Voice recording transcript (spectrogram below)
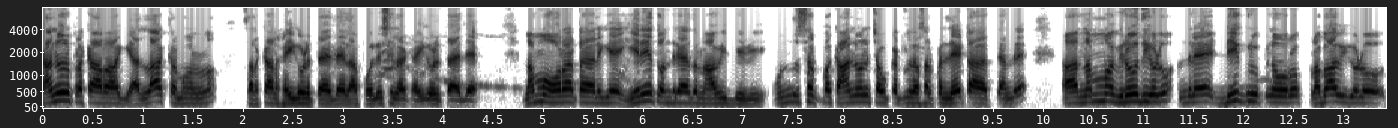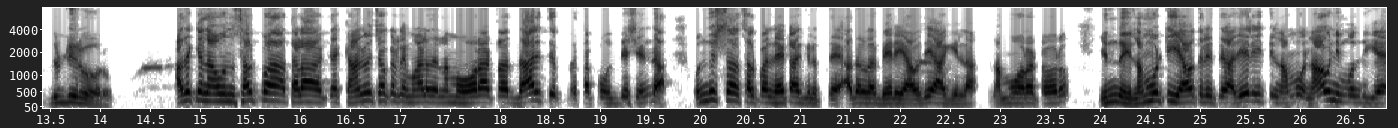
ಕಾನೂನು ಪ್ರಕಾರವಾಗಿ ಎಲ್ಲಾ ಕ್ರಮಗಳನ್ನು ಸರ್ಕಾರ ಕೈಗೊಳ್ತಾ ಇದೆ ಇಲ್ಲ ಪೊಲೀಸ್ ಇಲಾಖೆ ಕೈಗೊಳ್ತಾ ಇದೆ. ನಮ್ಮ ಹೋರಾಟಗಾರರಿಗೆ ಏನೇ ತೊಂದರೆ ಆದರೂ ನಾವಿದ್ದೀವಿ. ಒಂದು ಸ್ವಲ್ಪ ಕಾನೂನು ಚೌಕಟ್ಟಲ್ಲ ಸ್ವಲ್ಪ ಲೇಟ್ ಆಗುತ್ತೆ ಅಂದ್ರೆ ನಮ್ಮ ವಿರೋಧಿಗಳು ಅಂದ್ರೆ ಡಿ ಗ್ರೂಪಿನವರು ಪ್ರಭಾವಿಗಳು, ದುಡ್ಡಿರುವವರು. ಅದಕ್ಕೆ ನಾವು ಒಂದು ಸ್ವಲ್ಪ ತಡ ಆಗುತ್ತೆ ಕಾನೂನು ಚೌಕಟ್ಟೆ ಮಾಡಿದ್ರೆ ನಮ್ಮ ಹೋರಾಟ ದಾರಿ ತಪ್ಪ- ತಪ್ಪುವ ಉದ್ದೇಶದಿಂದ ಒಂದಿಷ್ಟು ಸ್ವಲ್ಪ ಲೇಟ್ ಆಗಿರುತ್ತೆ. ಅದೆಲ್ಲ ಬೇರೆ ಯಾವುದೇ ಆಗಿಲ್ಲ. ನಮ್ಮ ಹೋರಾಟವರು ಇಂದು ನಮ್ಮೊಟ್ಟಿಗೆ ಯಾವ ರೀತಿ ಅದೇ ರೀತಿ ನಮ್ಮ, ನಾವು ನಿಮ್ಮೊಂದಿಗೆ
